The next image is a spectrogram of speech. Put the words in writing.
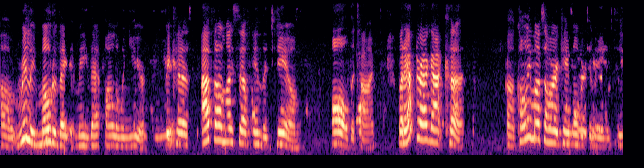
uh, really motivated me that following year because I found myself in the gym all the time. But after I got cut, uh, Colleen Matsuhara came over to me and she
